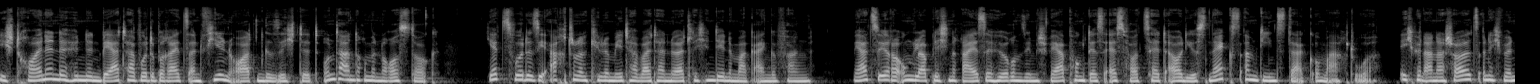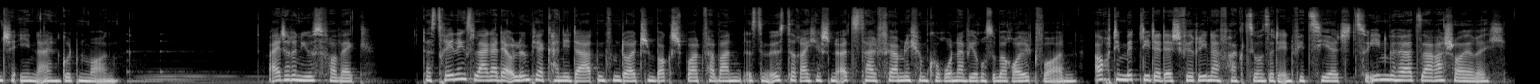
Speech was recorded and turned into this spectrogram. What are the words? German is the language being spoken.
Die streunende Hündin Bertha wurde bereits an vielen Orten gesichtet, unter anderem in Rostock. Jetzt wurde sie 800 Kilometer weiter nördlich in Dänemark eingefangen. Mehr zu ihrer unglaublichen Reise hören Sie im Schwerpunkt des SVZ Audio Snacks am Dienstag um 8 Uhr. Ich bin Anna Scholz und ich wünsche Ihnen einen guten Morgen. Weitere News vorweg. Das Trainingslager der Olympiakandidaten vom Deutschen Boxsportverband ist im österreichischen Ötztal förmlich vom Coronavirus überrollt worden. Auch die Mitglieder der Schweriner Fraktion sind infiziert. Zu ihnen gehört Sarah Scheurich.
